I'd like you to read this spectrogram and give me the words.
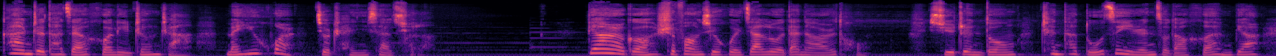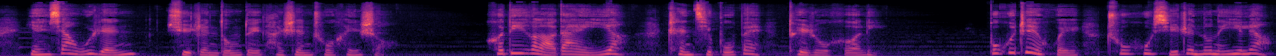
看着他在河里挣扎，没一会儿就沉下去了。第二个是放学回家落单的儿童，徐振东趁他独自一人走到河岸边，眼下无人，徐振东对他伸出黑手，和第一个老大爷一样，趁其不备推入河里。不过这回出乎徐振东的意料，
